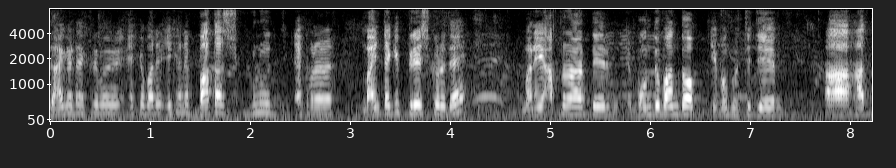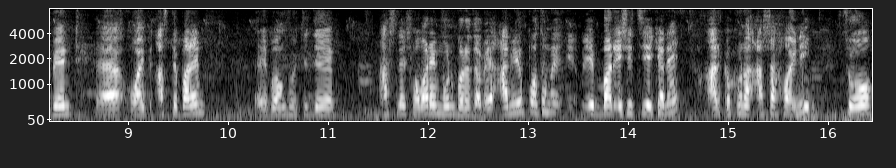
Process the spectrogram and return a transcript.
জায়গাটা একেবারে একেবারে এখানে বাতাসগুলো একেবারে মাইন্ডটাকে ফ্রেশ করে দেয়। মানে আপনাদের বন্ধু বান্ধব এবং হচ্ছে যে হাজব্যান্ড ওয়াইফ আসতে পারেন এবং হচ্ছে যে, আসলে সবারই মন ভরে যাবে। আমিও প্রথমে এ- এবার এসেছি এখানে, আর কখনো আসা হয়নি। সো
